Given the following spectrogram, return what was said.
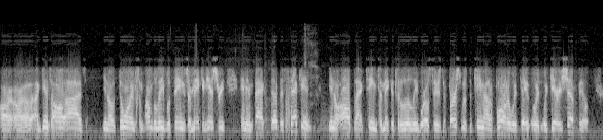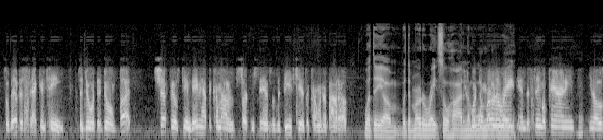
are, are against all odds. You know, doing some unbelievable things or making history. And in fact, they're the second you know, all black team to make it to the Little League World Series. The first was the team out of Florida with, Dave, with, with Gary Sheffield. So they're the second team to do what they're doing. But Sheffield's team, they didn't have to come out of the circumstances that these kids are coming up out of. What the um with the murder rate so high, the number with one the murder, rate, rate and the single parenting, you know,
